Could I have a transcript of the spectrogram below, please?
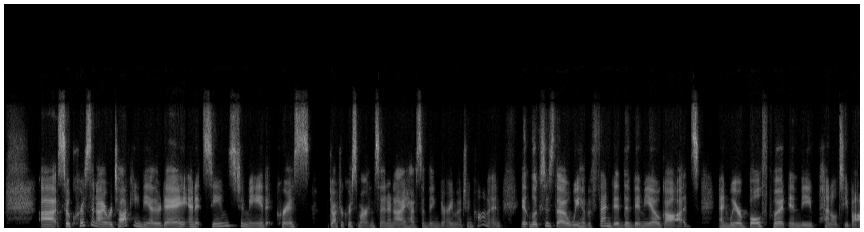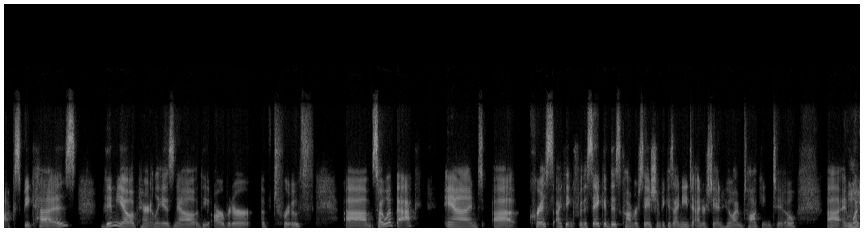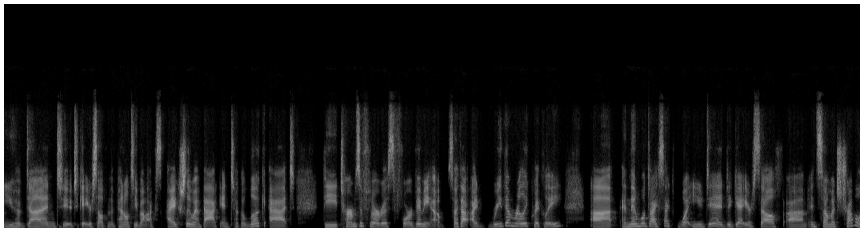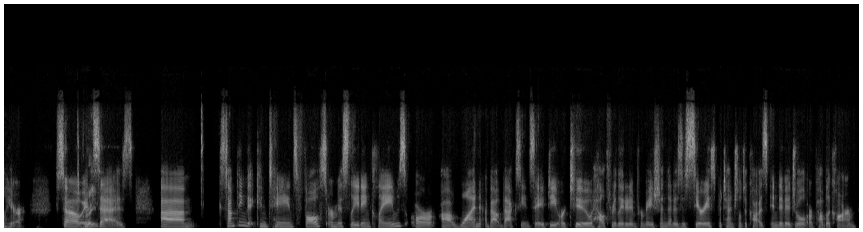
Uh, so, Chris and I were talking the other day, and it seems to me that Chris Dr. Chris Martenson and I have something very much in common. It looks as though we have offended the Vimeo gods, and we are both put in the penalty box because Vimeo apparently is now the arbiter of truth. Um, so I went back and uh, Chris, I think for the sake of this conversation, because I need to understand who I'm talking to uh, and mm-hmm. what you have done to, to get yourself in the penalty box, I actually went back and took a look at the terms of service for Vimeo. So I thought I'd read them really quickly, uh, and then we'll dissect what you did to get yourself um, in so much trouble here. So Great. it says, um, something that contains false or misleading claims, or uh, one, about vaccine safety, or two, health related information that is a serious potential to cause individual or public harm.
